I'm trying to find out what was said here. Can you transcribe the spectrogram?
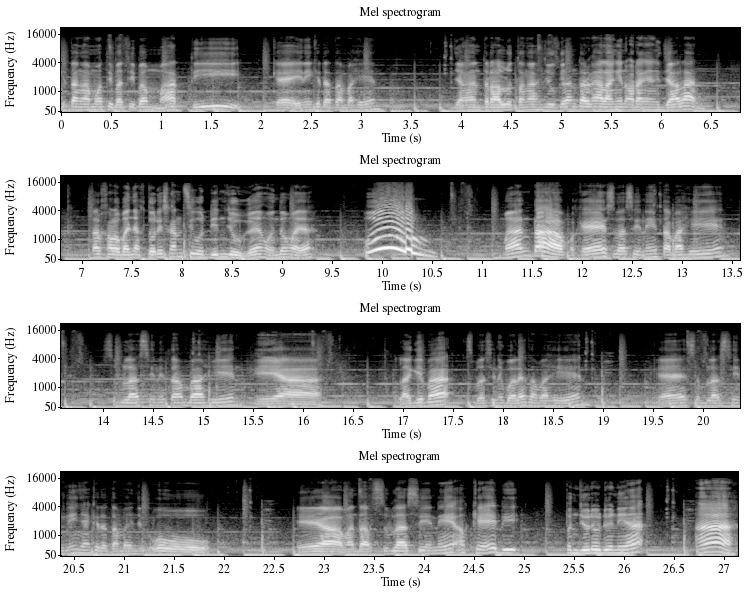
Kita nggak mau tiba-tiba mati. Oke, ini kita tambahin. Jangan terlalu tengah juga, ntar ngalangin orang yang jalan. Ntar kalau banyak turis kan si Udin juga yang untung Pak ya. Uh, mantap. Oke, sebelah sini tambahin sebelah sini tambahin iya lagi pak sebelah sini boleh tambahin oke sebelah sininya kita tambahin juga wow. iya mantap sebelah sini oke di penjuru dunia. Ah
